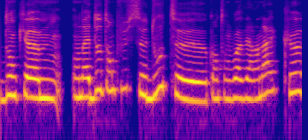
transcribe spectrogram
Donc, on a d'autant plus ce doute quand on voit Verna que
